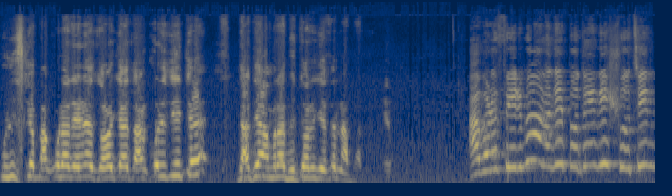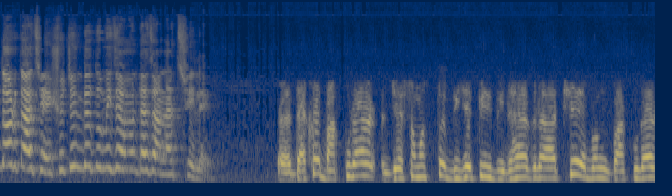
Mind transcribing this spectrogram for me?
পুলিশকে বাঁকুড়ার এনে দরজায় দাঁড় করে দিয়েছে যাতে আমরা ভিতরে যেতে না পারি। আবারও ফিরবো আমাদের প্রতিনিধি সুচিন্তর কাছে। সুচিন্ত তুমি যেমনটা জানাচ্ছিলে। আহ, দেখো বাঁকুড়ার যে সমস্ত বিজেপির বিধায়করা আছে এবং বাঁকুড়ার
